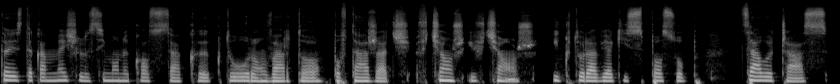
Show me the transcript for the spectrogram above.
to jest taka myśl Simony Kossak, którą warto powtarzać wciąż i wciąż i która w jakiś sposób cały czas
